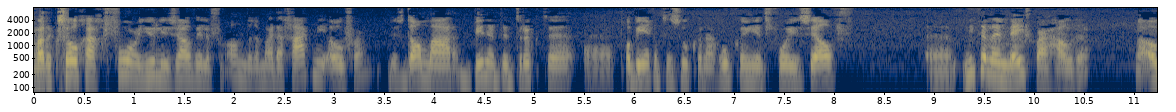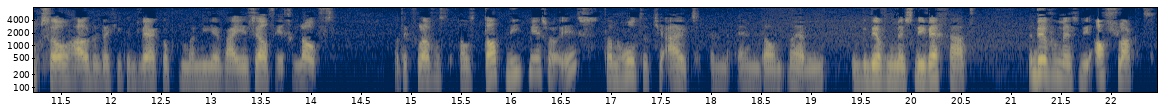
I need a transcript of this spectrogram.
wat ik zo graag voor jullie zou willen veranderen. Maar daar ga ik niet over. Dus dan maar binnen de drukte uh, proberen te zoeken naar hoe kun je het voor jezelf niet alleen leefbaar houden maar ook zo houden dat je kunt werken op een manier waar je zelf in gelooft. Want ik geloof als, als dat niet meer zo is, dan holt het je uit. En, en dan, nou een deel van de mensen die weggaat, een deel van de mensen die afvlakt.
